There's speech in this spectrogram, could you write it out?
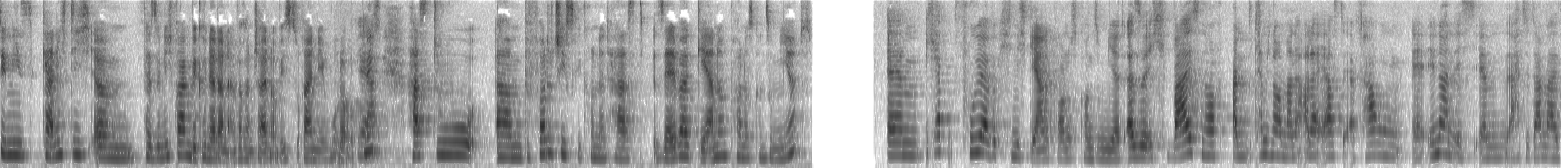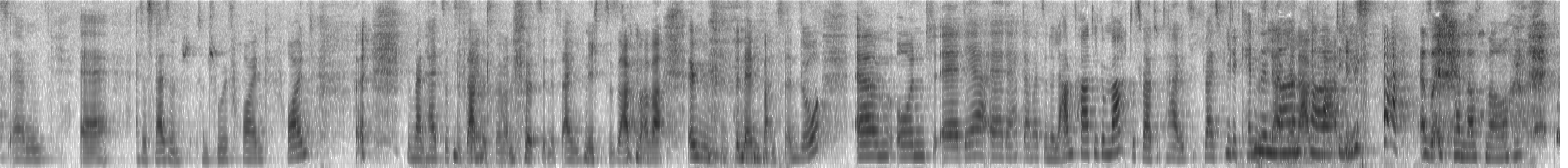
Denise, kann ich dich ähm, persönlich fragen? Wir können ja dann einfach entscheiden, ob ich es so reinnehme oder ob ja. nicht. Hast du, ähm, bevor du Cheeks gegründet hast, selber gerne Pornos konsumiert? Ähm, ich habe früher wirklich nicht gerne Pornos konsumiert. Also ich weiß noch, an, ich kann mich noch an meine allererste Erfahrung erinnern. Ich ähm, hatte damals, ähm, äh, also es war so ein, so ein Schulfreund, Freund, wie man halt so zusammen ist, wenn man 14 ist, eigentlich nicht zusammen, aber irgendwie benennt man es dann so. Ähm, und äh, der, äh, der hat damals so eine LAN-Party gemacht, das war total witzig. Ich weiß, viele kennen das eine gar nicht mehr, LAN-Partys. Also ich kenne das noch.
